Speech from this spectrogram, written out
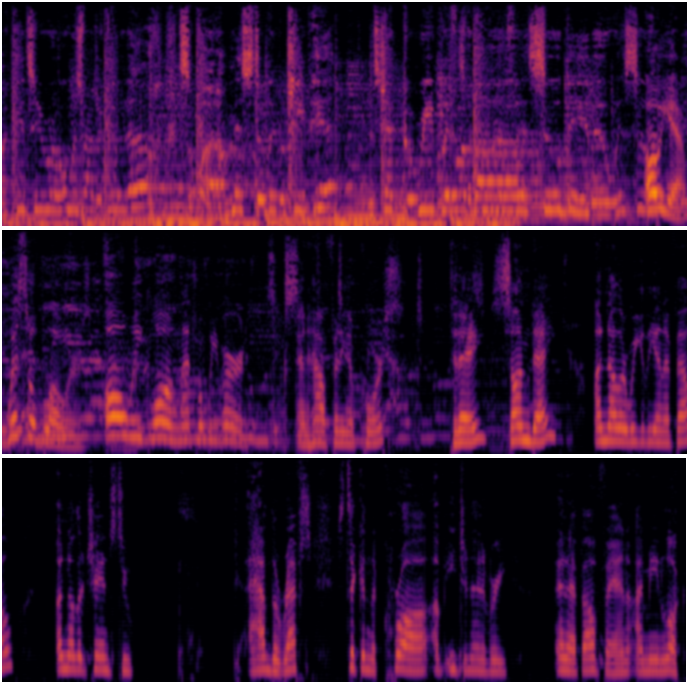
My kid's hero was Roger Goodell. So what? I missed a little cheap hit. Let's check a replay for the bar. Whistle, baby, whistle. Oh, yeah, whistleblowers. All week long, that's what we've heard. And how fitting, of course. Today, Sunday, another week of the NFL, another chance to have the refs stick in the craw of each and every NFL fan. I mean, look,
